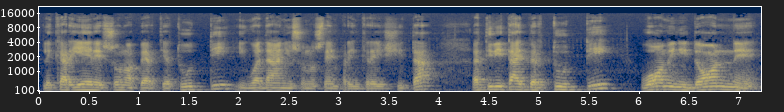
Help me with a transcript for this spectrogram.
le carriere sono aperte a tutti, i guadagni sono sempre in crescita, l'attività è per tutti, uomini, donne,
